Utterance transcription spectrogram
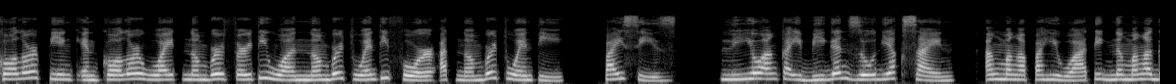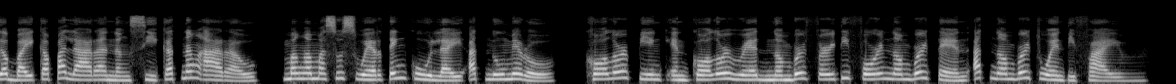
color pink and color white number 31 number 24 at number 20, Pisces, Leo ang kaibigan zodiac sign, ang mga pahiwatig ng mga gabay kapalaran ng sikat ng araw, mga masuswerteng kulay at numero, color pink and color red number 34 number 10 at number 25.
